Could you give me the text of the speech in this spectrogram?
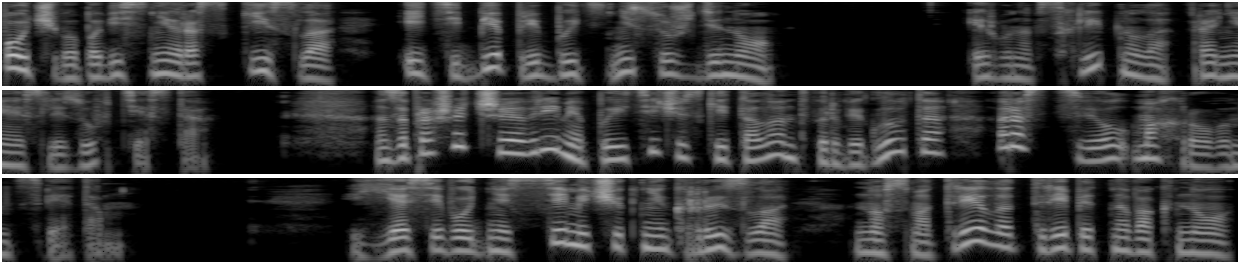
почва по весне раскисла, и тебе прибыть не суждено». Ируна всхлипнула, роняя слезу в тесто. За прошедшее время поэтический талант Вервиглота расцвел махровым цветом. «Я сегодня семечек не грызла, но смотрела трепетно в окно.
